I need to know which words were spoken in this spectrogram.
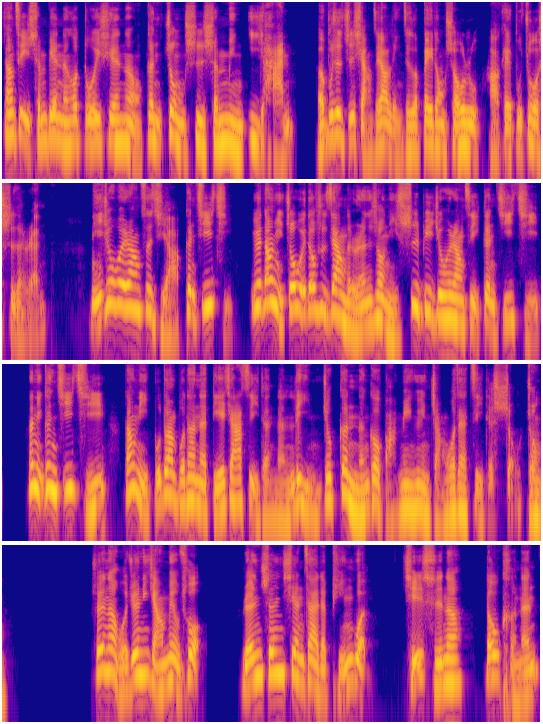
让自己身边能够多一些那种更重视生命意涵，而不是只想着要领这个被动收入啊，可以不做事的人，你就会让自己啊更积极。因为当你周围都是这样的人的时候，你势必就会让自己更积极。那你更积极，当你不断不断的叠加自己的能力，你就更能够把命运掌握在自己的手中。所以呢，我觉得你讲的没有错，人生现在的平稳，其实呢都可能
